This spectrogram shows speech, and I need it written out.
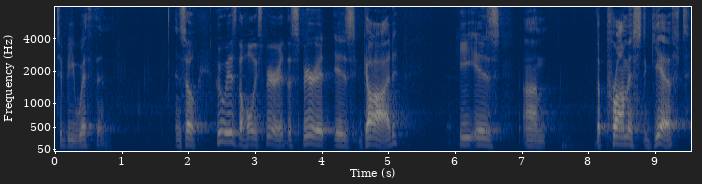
to be with them. And so, who is the Holy Spirit? The Spirit is God. He is um, the promised gift.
